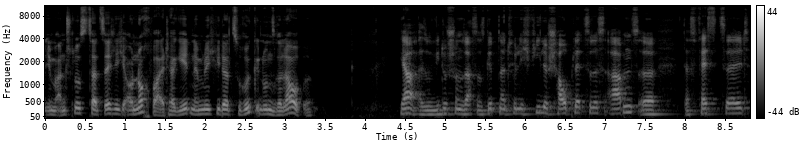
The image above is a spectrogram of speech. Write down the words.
im Anschluss tatsächlich auch noch weitergeht, nämlich wieder zurück in unsere Laube. Ja, also wie du schon sagst, es gibt natürlich viele Schauplätze des Abends. Äh, das Festzelt,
